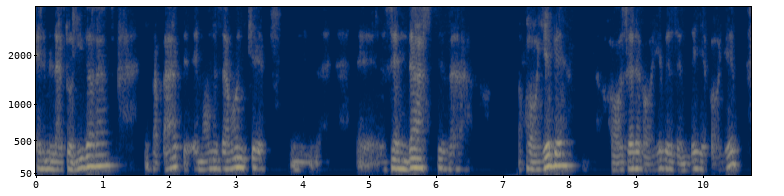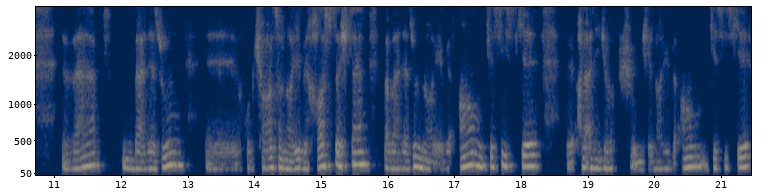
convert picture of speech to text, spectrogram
علم لدنی دارند و بعد امام زمان که زنده است و غایب حاضر غایب زنده غایب و بعد از اون خب چهار تا نایب خاص داشتن و بعد از اون نایب عام کسی است که حالا از اینجا شروع میشه. نایب عام کسی است که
